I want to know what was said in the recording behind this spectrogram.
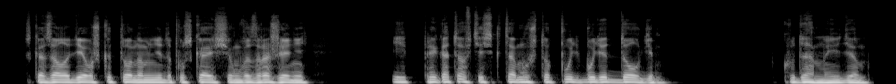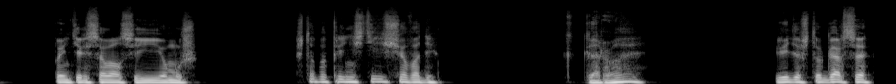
— сказала девушка тоном, не допускающим возражений. «И приготовьтесь к тому, что путь будет долгим». «Куда мы идем?» — поинтересовался ее муж. «Чтобы принести еще воды». «К Гарое?» Видя, что Гарса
